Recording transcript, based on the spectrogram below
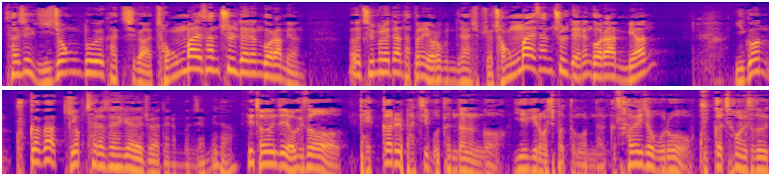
사실 이 정도의 가치가 정말 산출되는 거라면 어, 질문에 대한 답변은 여러분들이 하십시오. 정말 산출되는 거라면 이건 국가가 기업 차려서 해결해 줘야 되는 문제입니다. 저는 이제 여기서 대가를 받지 못한다는 거, 이 얘기를 하고 싶었던 겁니다. 그러니까 사회적으로 국가 차원에서도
